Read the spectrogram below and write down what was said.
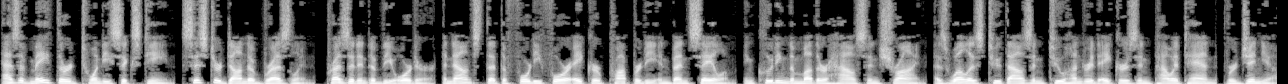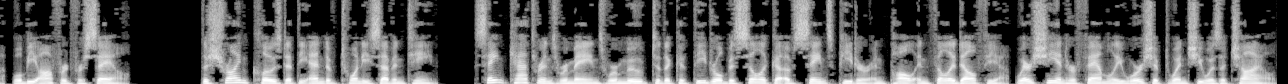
As of May 3, 2016, Sister Donna Breslin, president of the order, announced that the 44-acre property in Bensalem, including the Mother House and Shrine, as well as 2,200 acres in Powhatan, Virginia, will be offered for sale. The shrine closed at the end of 2017. St. Catherine's remains were moved to the Cathedral Basilica of Saints Peter and Paul in Philadelphia, where she and her family worshipped when she was a child.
